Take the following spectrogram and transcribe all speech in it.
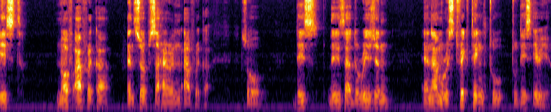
East, North Africa, and Sub-Saharan Africa. So this these are the region and I'm restricting to, to this area.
